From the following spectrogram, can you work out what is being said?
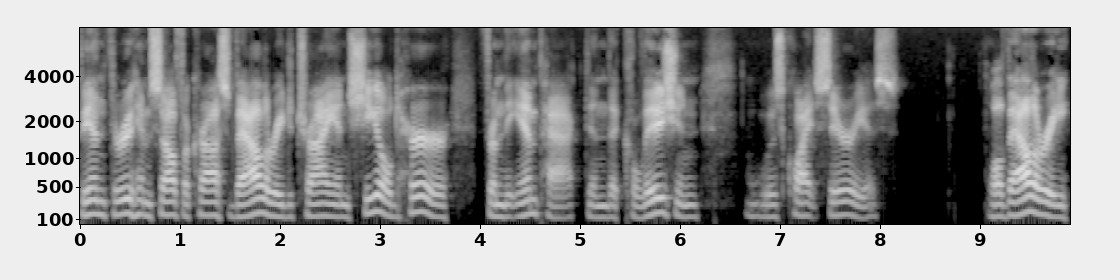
Ben threw himself across Valerie to try and shield her from the impact, and the collision was quite serious. While Valerie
